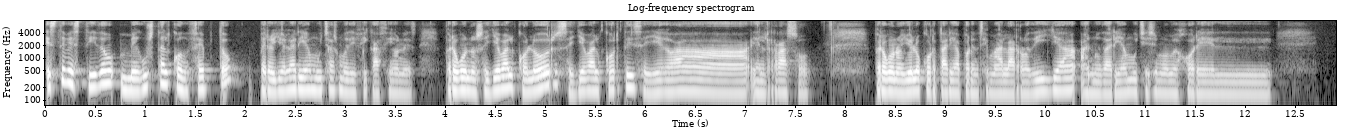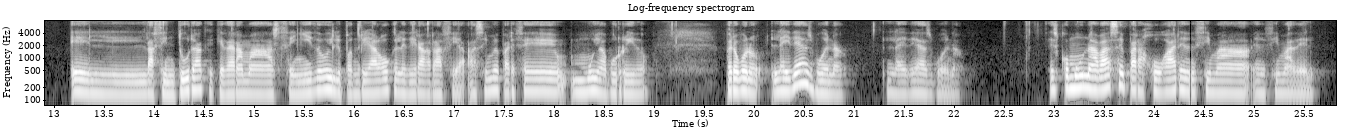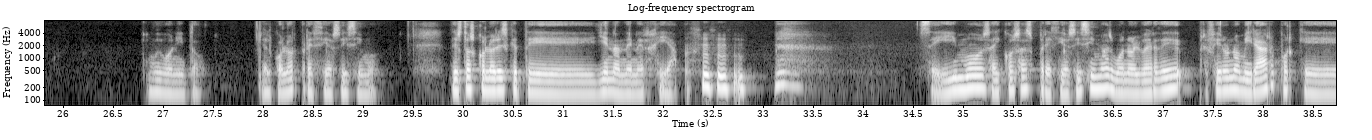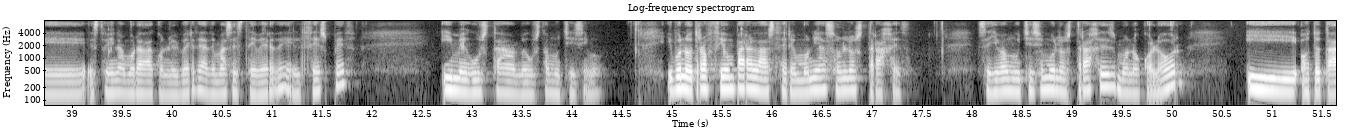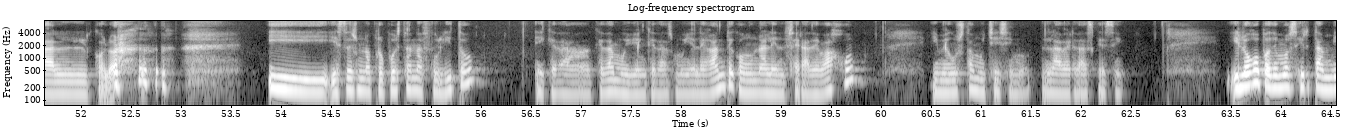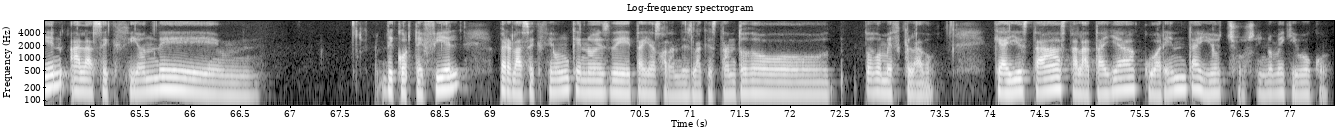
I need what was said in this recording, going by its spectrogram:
Este vestido me gusta el concepto, pero yo le haría muchas modificaciones. Pero bueno, se lleva el color, se lleva el corte y se lleva el raso. Pero bueno, yo lo cortaría por encima de la rodilla, anudaría muchísimo mejor el, la cintura, que quedara más ceñido y le pondría algo que le diera gracia. Así me parece muy aburrido. Pero bueno, la idea es buena la idea es buena. Es como una base para jugar encima, encima de él. Muy bonito. El color preciosísimo. De estos colores que te llenan de energía. Seguimos, hay cosas preciosísimas. Bueno, el verde prefiero no mirar porque estoy enamorada con el verde. Además, este verde, el césped, y me gusta, me gusta muchísimo. Y bueno, otra opción para las ceremonias son los trajes. Se llevan muchísimo los trajes monocolor y, o total color. y, esta es una propuesta en azulito y queda, queda muy bien, quedas muy elegante con una lencera debajo y me gusta muchísimo, la verdad es que sí. Y luego podemos ir también a la sección de, de corte fiel, pero la sección que no es de tallas grandes, la que está todo, todo mezclado, que ahí está hasta la talla 48, si no me equivoco.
